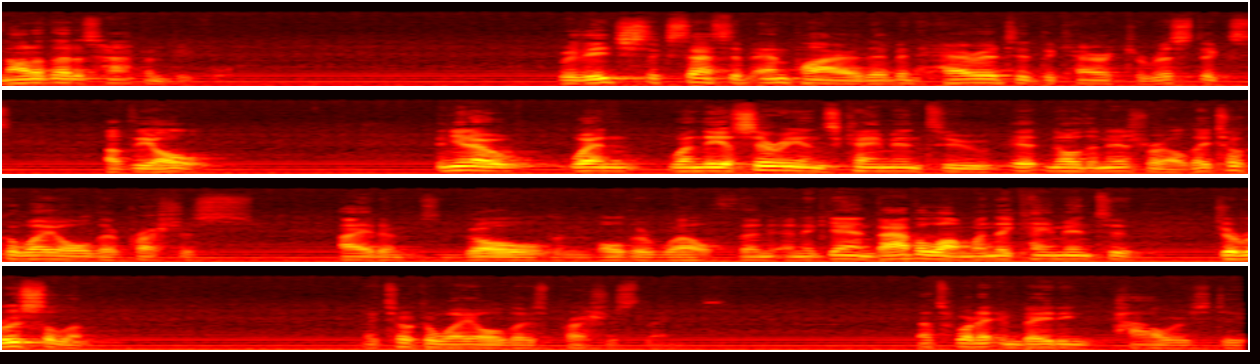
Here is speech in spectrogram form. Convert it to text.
None of that has happened before. With each successive empire, they've inherited the characteristics of the old. And you know, when, when the Assyrians came into it, northern Israel, they took away all their precious items and gold and all their wealth. And, and again, Babylon, when they came into Jerusalem, they took away all those precious things. That's what invading powers do,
